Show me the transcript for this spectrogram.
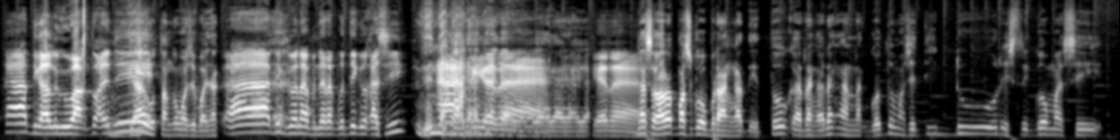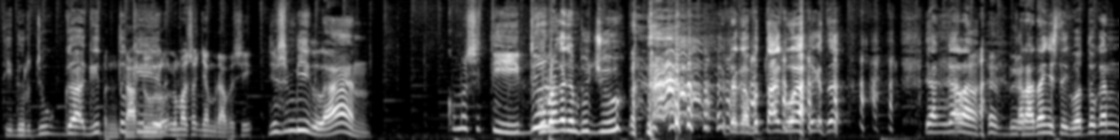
ah tinggal nunggu waktu aja Enggak utang gua masih banyak. Ah ini gimana? Bendera putih gua kasih? Ah gimana? gimana? Nggak soalnya pas gue berangkat itu kadang-kadang anak gue tuh masih tidur, istri gue masih tidur juga gitu bentar dulu. Lu masuk jam berapa sih? Jam 9 kok masih Gue tidur berangkat jam 7 Udah gak betah gue gitu. Ya enggak lah. Kadang-kadang istri gue tuh kan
